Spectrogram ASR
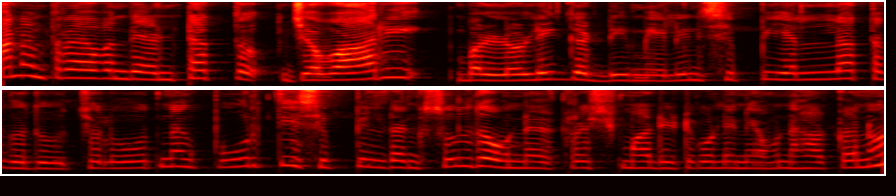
ಆನಂತರ ಒಂದು ಎಂಟತ್ತು ಜವಾರಿ, ಬೆಳ್ಳುಳ್ಳಿ, ಗಡ್ಡಿ, ಮೇಲಿನ ಸಿಪ್ಪಿ ಎಲ್ಲ ತೆಗೆದು ಚಲೋ ಹೊತ್ನಾಗ ಪೂರ್ತಿ ಸಿಪ್ಪಿಲ್ದಂಗೆ ಸುಲಿದು ಅವನ್ನ ಕ್ರಷ್ ಮಾಡಿ ಇಟ್ಕೊಂಡಿನಿ ಅವನ್ನ ಹಾಕೋನು.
